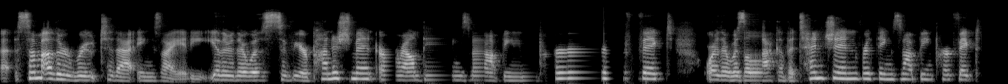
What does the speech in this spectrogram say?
uh, some other root to that anxiety. Either there was severe punishment around things not being perfect, or there was a lack of attention for things not being perfect.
